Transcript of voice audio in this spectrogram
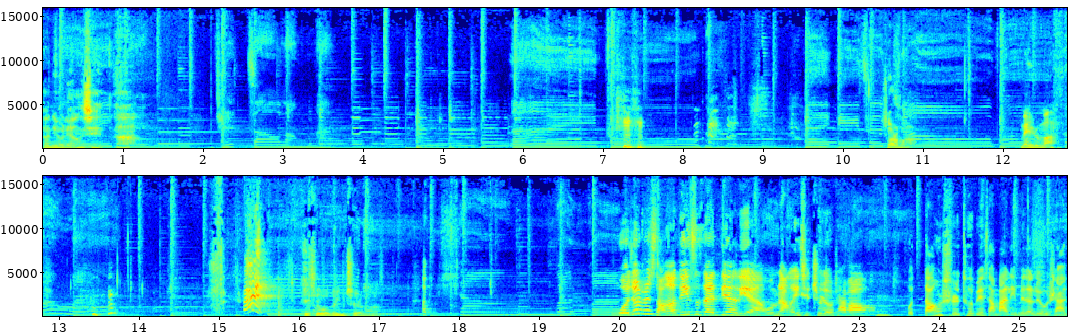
算你有良心啊！制造浪漫。爱不完，每一次笑什么？没什么。这水我给你吃了吗？我就是想到第一次在店里，我们两个一起吃流沙包，嗯我当时特别想把里面的流沙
